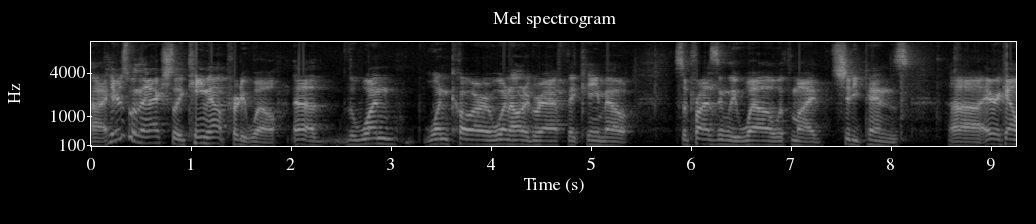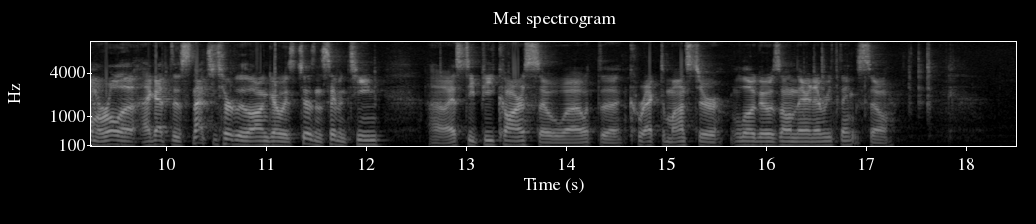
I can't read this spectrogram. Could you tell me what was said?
Uh, here's one that actually came out pretty well. Uh, the one one car, one autograph that came out surprisingly well with my shitty pens. Uh, Aric Almirola, I got this not too terribly long ago. It's 2017 uh, STP car, so uh, with the correct monster logos on there and everything, so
